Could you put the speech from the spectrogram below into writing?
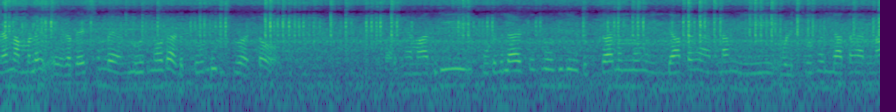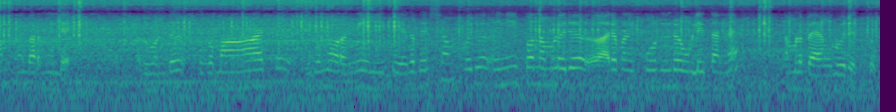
അങ്ങനെ നമ്മൾ ഏകദേശം ബാംഗ്ലൂരിനോട് അടുത്തുകൊണ്ടിരിക്കുക കേട്ടോ പറഞ്ഞ മാതിരി കൂടുതലായിട്ടൊന്നും ഇതിൽ എടുക്കാനൊന്നും ഇല്ലാത്ത കാരണം ഈ വെളിച്ചമൊന്നും ഇല്ലാത്ത കാരണം ഞാൻ പറഞ്ഞില്ലേ? അതുകൊണ്ട് സുഖമായിട്ട് ഇരുന്ന് ഉറങ്ങി എനിക്ക് ഏകദേശം ഒരു ഇനിയിപ്പോൾ നമ്മളൊരു അരമണിക്കൂറിന്റെ ഉള്ളിൽ തന്നെ നമ്മൾ ബാംഗ്ലൂർ എത്തും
